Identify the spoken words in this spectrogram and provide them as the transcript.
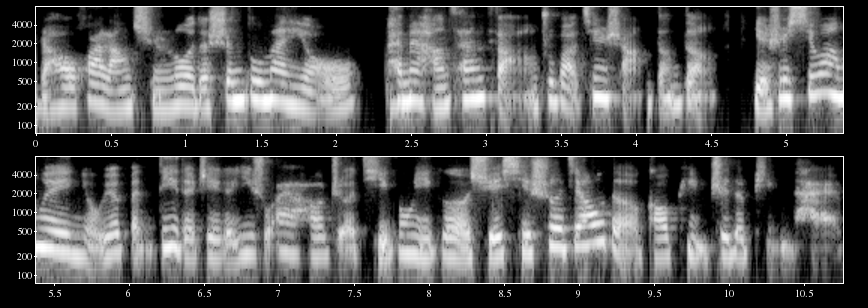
然后画廊群落的深度漫游、拍卖行参访、珠宝鉴赏等等，也是希望为纽约本地的这个艺术爱好者提供一个学习社交的高品质的平台。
